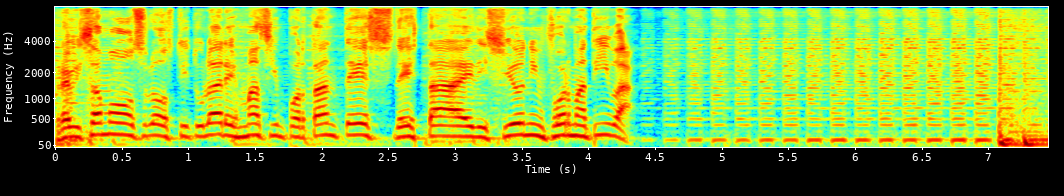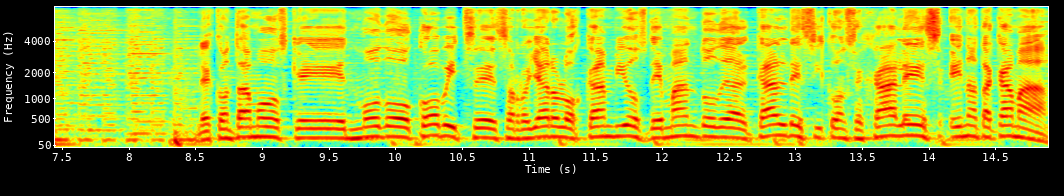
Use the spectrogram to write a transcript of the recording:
Revisamos los titulares más importantes de esta edición informativa. Les contamos que en modo COVID se desarrollaron los cambios de mando de alcaldes y concejales en Atacama.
